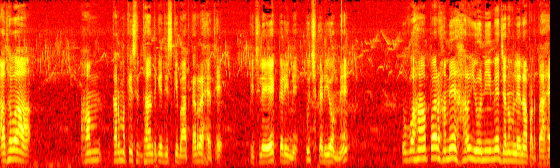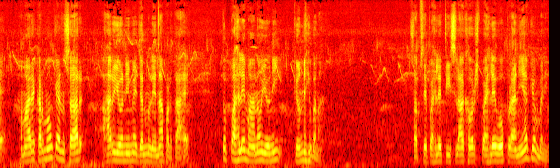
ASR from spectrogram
अथवा हम कर्म के सिद्धांत के जिसकी बात कर रहे थे, पिछले एक कड़ी में, कुछ कड़ियों में तो वहाँ पर हमें हर योनि में जन्म लेना पड़ता है। हमारे कर्मों के अनुसार हर योनि में जन्म लेना पड़ता है। तो पहले मानव योनि क्यों नहीं बना? सबसे पहले तीस लाख वर्ष पहले वो प्राणियाँ क्यों बनी?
